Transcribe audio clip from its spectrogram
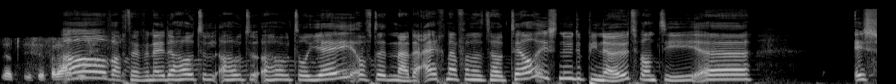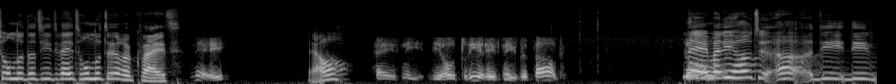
Dat is een vraag. Oh, wacht even. Nee, de hotel, hotel- hotelier, of de, nou, de eigenaar van het hotel is nu de pineut. Want die eh, is zonder dat hij het weet 100 euro kwijt. Nee, Wel? hij heeft niet, die hotelier heeft niks betaald. Nee, maar die, hotel, eh, die, die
